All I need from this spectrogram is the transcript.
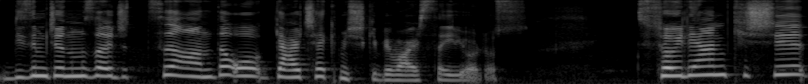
bizim canımızı acıttığı anda o gerçekmiş gibi varsayıyoruz. Söyleyen kişi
